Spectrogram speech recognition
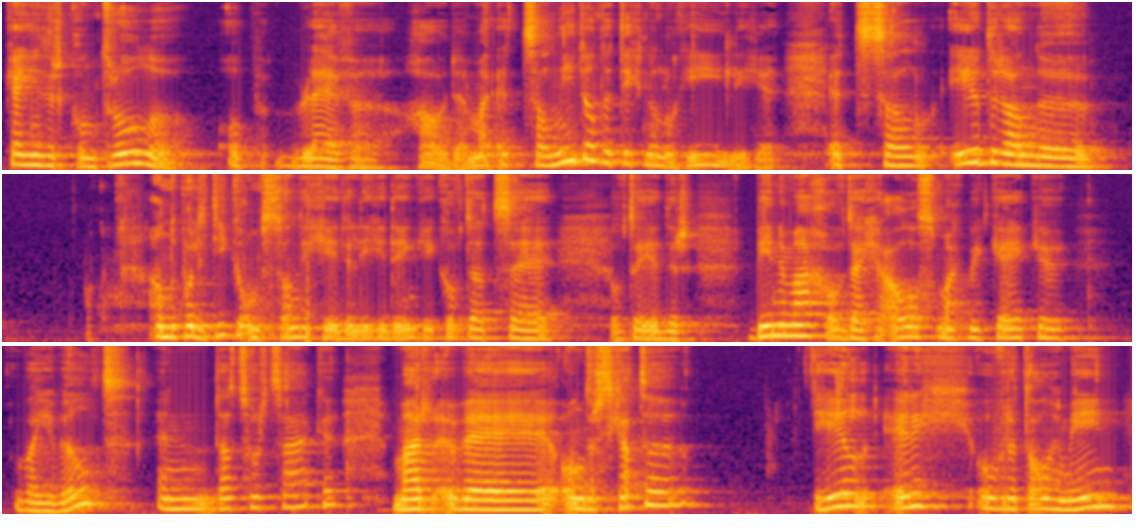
kan je er controle op blijven houden. Maar het zal niet aan de technologie liggen. Het zal eerder aan de, aan de politieke omstandigheden liggen, denk ik. Of dat, zij, of dat je er binnen mag, of dat je alles mag bekijken wat je wilt en dat soort zaken. Maar wij onderschatten heel erg over het algemeen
